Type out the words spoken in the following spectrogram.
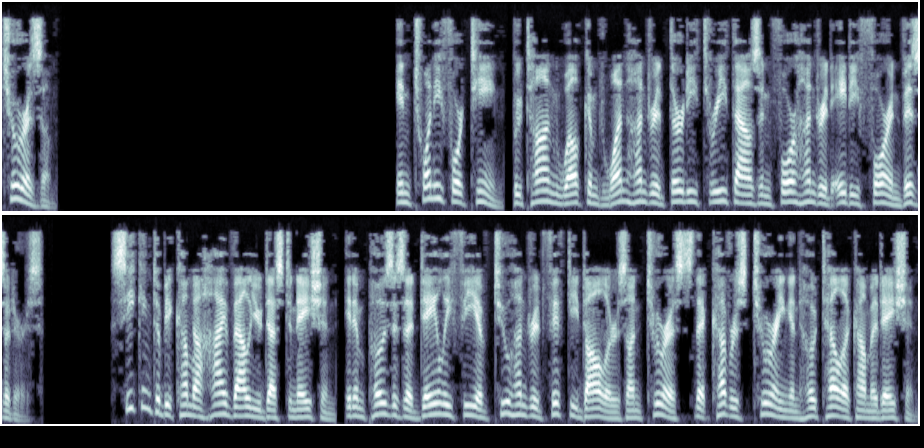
Tourism In 2014, Bhutan welcomed 133,480 foreign visitors. Seeking to become a high-value destination, it imposes a daily fee of $250 on tourists that covers touring and hotel accommodation.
